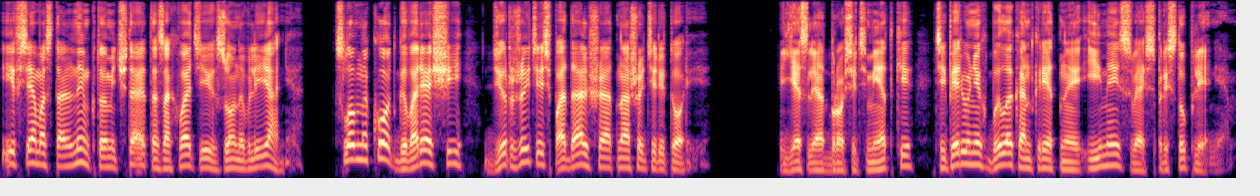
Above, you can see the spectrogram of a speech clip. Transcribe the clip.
и всем остальным, кто мечтает о захвате их зоны влияния. Словно код, говорящий «держитесь подальше от нашей территории». Если отбросить метки, теперь у них было конкретное имя и связь с преступлением.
